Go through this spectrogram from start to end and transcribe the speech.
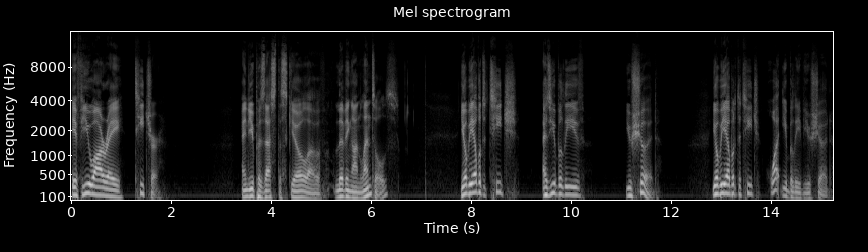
If you are a teacher and you possess the skill of living on lentils, you'll be able to teach as you believe you should. You'll be able to teach what you believe you should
